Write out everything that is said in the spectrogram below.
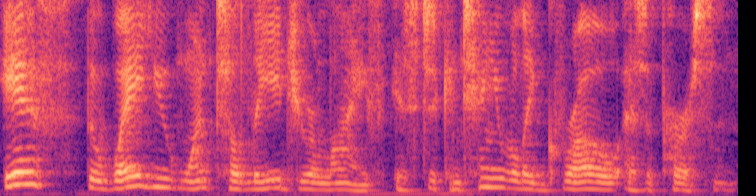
if the way you want to lead your life is to continually grow as a person,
